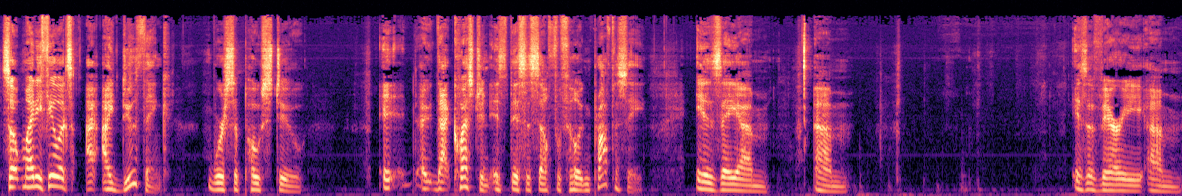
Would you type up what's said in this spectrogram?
So, Mighty Felix, I, I do think we're supposed to. It, uh, that question is this a self fulfilling prophecy? Is a um, um, is a very um,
